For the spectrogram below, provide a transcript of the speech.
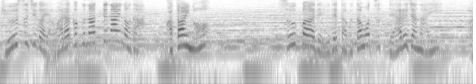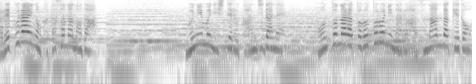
牛すじが柔らかくなってないのだ。硬いの？スーパーで茹でた豚もつってあるじゃない？あれくらいの硬さなのだムニムニしてる感じだね。ほんとならトロトロになるはずなんだけど。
